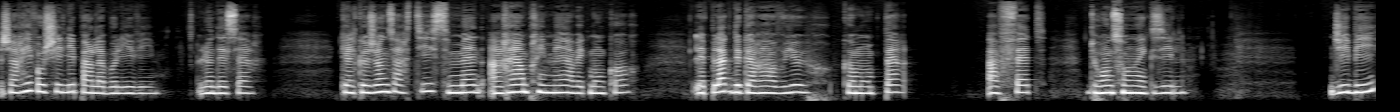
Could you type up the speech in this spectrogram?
J'arrive au Chili par la Bolivie. Le dessert. Quelques jeunes artistes m'aident à réimprimer avec mon corps les plaques de gravure que mon père a faites durant son exil. JB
